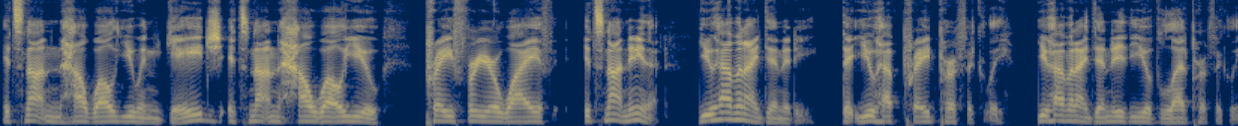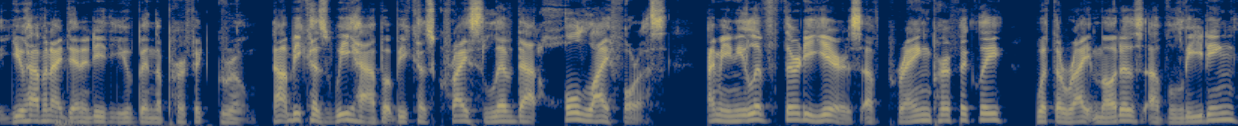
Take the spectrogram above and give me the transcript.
It's not in how well you engage. It's not in how well you pray for your wife. It's not in any of that. You have an identity that you have prayed perfectly. You have an identity that you have led perfectly. You have an identity that you've been the perfect groom. Not because we have, but because Christ lived that whole life for us. I mean, he lived 30 years of praying perfectly with the right motives, of leading,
